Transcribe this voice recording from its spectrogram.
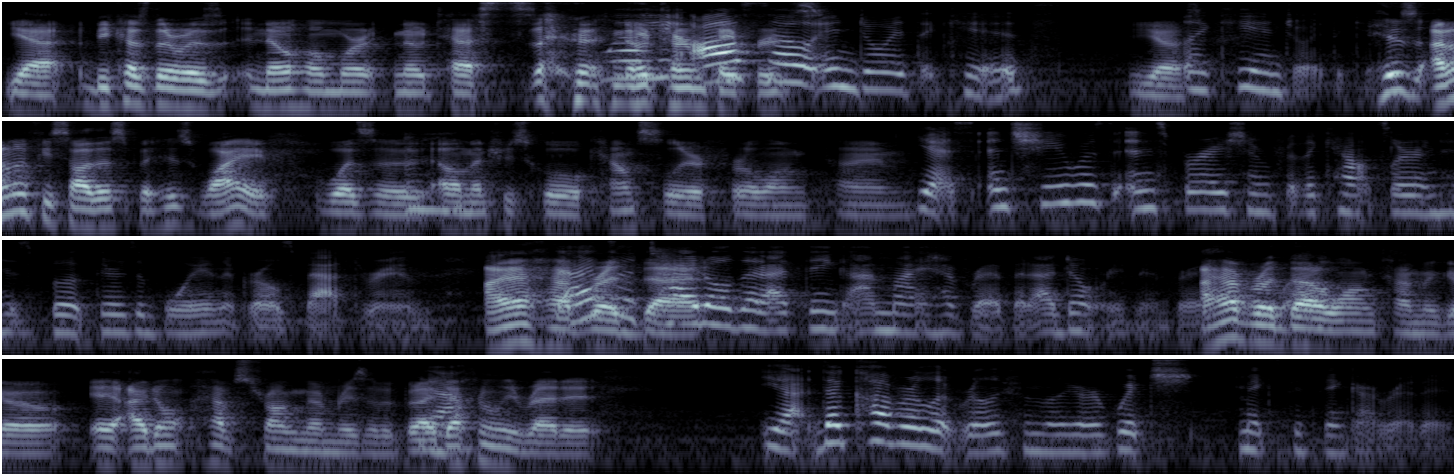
Yeah, because there was no homework, no tests, Well, no he term also papers. enjoyed the kids. Yes. Like he enjoyed the kids. his I don't know if you saw this, but his wife was an Mhm. elementary school counselor for a long time. Yes, and she was the inspiration for the counselor in his book. There's a boy in the girls' bathroom. I have That's read a that. title that I think I might have read, but I don't remember. it I have read that a long time ago. I don't have strong memories of it, but I definitely read it. Yeah, the cover looked really familiar, which makes me think I read it.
